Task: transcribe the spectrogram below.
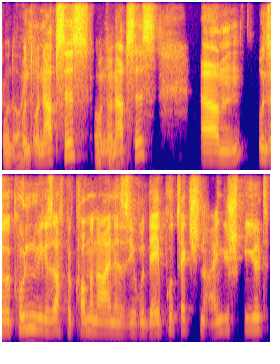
und, und Onapsis okay. und Onapsis. Ähm, unsere Kunden, wie gesagt, bekommen eine Zero-Day-Protection eingespielt,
